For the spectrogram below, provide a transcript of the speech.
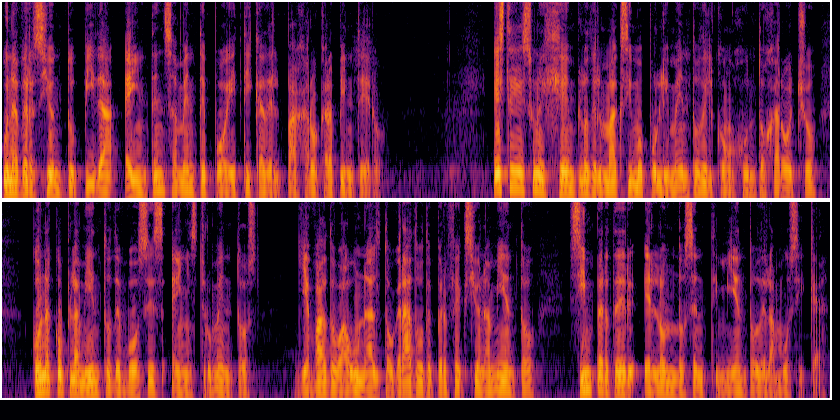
una versión tupida e intensamente poética del pájaro carpintero. Este es un ejemplo del máximo pulimento del conjunto jarocho con acoplamiento de voces e instrumentos, llevado a un alto grado de perfeccionamiento sin perder el hondo sentimiento de la música.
